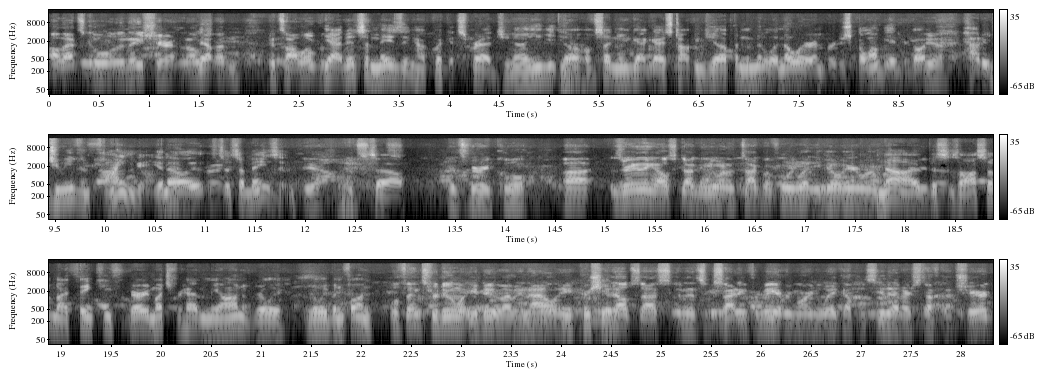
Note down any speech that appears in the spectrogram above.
Oh, that's cool, and then they share it, and all Yep. of a sudden it's all over. Yeah, and it's amazing how quick it spreads. You know, you, you know, all of a sudden you got guys talking to you up in the middle of nowhere in British Columbia, and you're going, Yeah, "How did you even find me?" You know, Yeah, it's right. it's amazing. yeah. It's So it's very cool. Uh, is there anything else, Doug, that you want to talk about before we let you go here? We're no, this is awesome. I thank you very much for having me on. It's really really been fun. Well, thanks for doing what you do. I mean, not only Appreciate it it. helps us, and it's exciting for me every morning to wake up and see that our stuff got shared,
